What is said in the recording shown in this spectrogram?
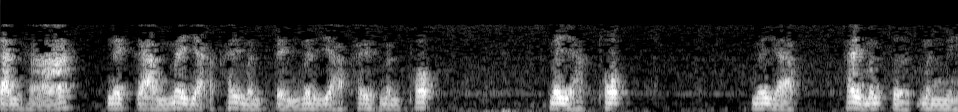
ตัณหา ในการไม่อยากให้มันเป็น ไม่อยากให้มันพบ ไม่อยากพบ ไม่อยากให้มันเกิดมันมี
